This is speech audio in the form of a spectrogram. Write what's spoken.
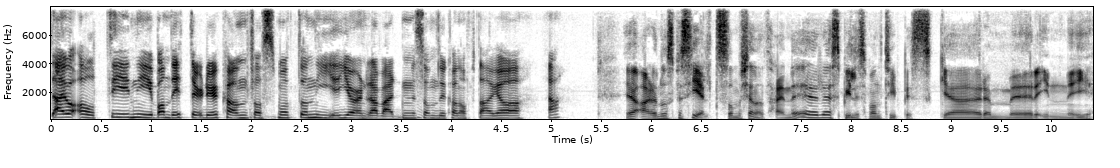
det er jo alltid nye banditter du kan slåss mot, og nye hjørner av verden som du kan oppdage. og ja. Ja, er det noe spesielt som kjennetegner spill som man typisk eh, rømmer inn i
